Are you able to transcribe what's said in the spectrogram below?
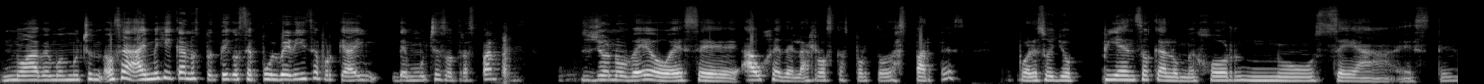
No habemos muchos, o sea, hay mexicanos, pero te digo, se pulveriza porque hay de muchas otras partes. Yo no veo ese auge de las roscas por todas partes. Por eso yo pienso que a lo mejor no sea este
